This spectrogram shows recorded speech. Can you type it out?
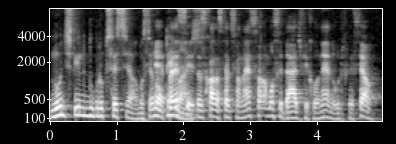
no desfile do grupo especial. Você não é, tem parece mais. Das escolas tradicionais só a mocidade ficou, né, no grupo especial?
